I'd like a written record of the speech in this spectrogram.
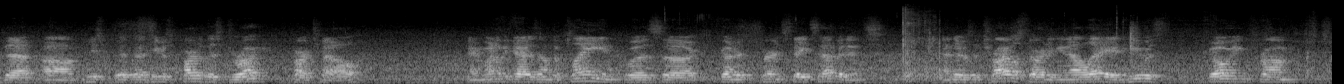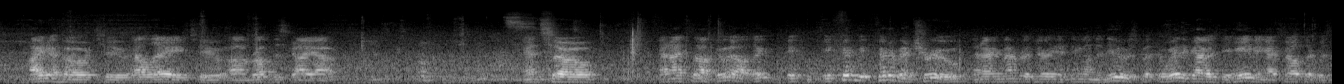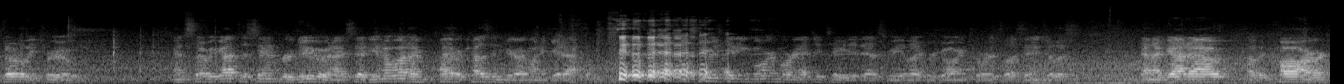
that um, he's, that he was part of this drug cartel and one of the guys on the plane was uh, going to turn state's evidence, and there was a trial starting in L.A., and he was going from Idaho to L.A. to um, rub this guy out. And so, and I thought, well, it, it, it could be, could have been true, and I remember hearing a thing on the news, but the way the guy was behaving, I felt it was totally true. And so we got to San Bernardino, and I said, you know what, I'm, I have a cousin here, I want to get out. he was getting more and more agitated as we like were going towards Los Angeles. And I got out of the car,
